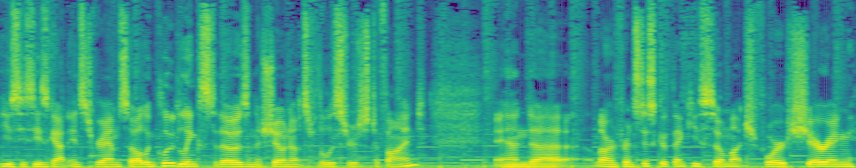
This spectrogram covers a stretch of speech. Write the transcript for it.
UCC's got Instagram, so I'll include links to those in the show notes for the listeners to find. And uh, Lauren Francisco, thank you so much for sharing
